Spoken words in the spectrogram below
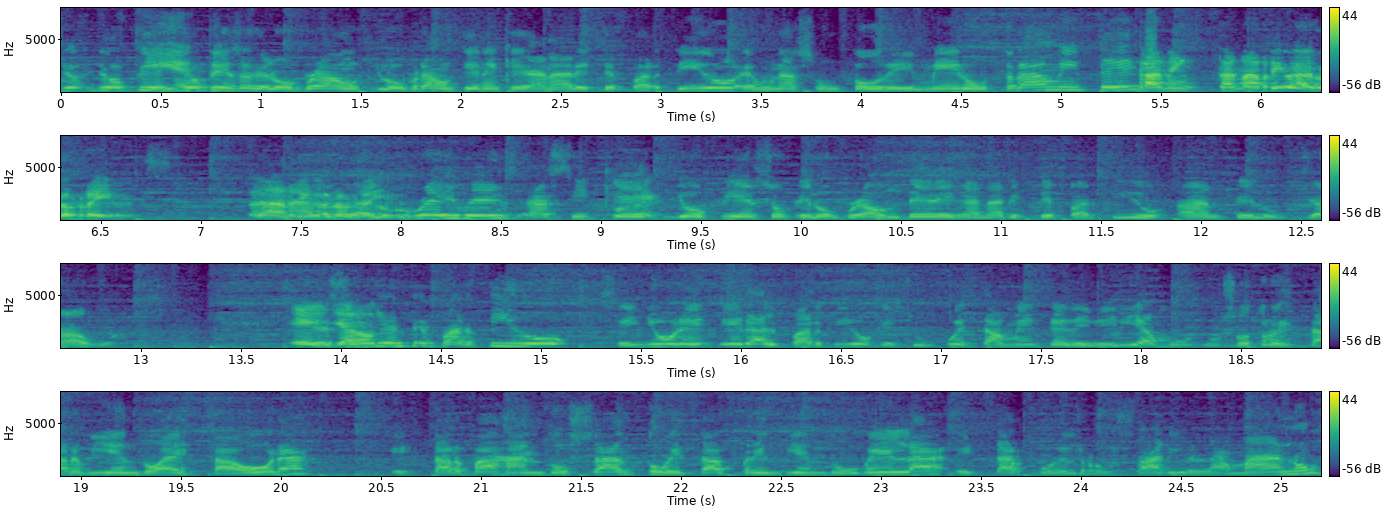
yo, yo, pi- yo pienso que los Browns, los Browns tienen que ganar este partido. Es un asunto de mero trámite. Están, en- están arriba de los Ravens. Están Están arriba de los arriba de Ravens. los Ravens, así que Correcto. yo pienso que los Browns deben ganar este partido ante los Jaguars. Ey, el no- siguiente partido, señores, era el partido que supuestamente deberíamos nosotros estar viendo a esta hora, estar bajando santos, estar prendiendo vela, estar con el rosario en la mano.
